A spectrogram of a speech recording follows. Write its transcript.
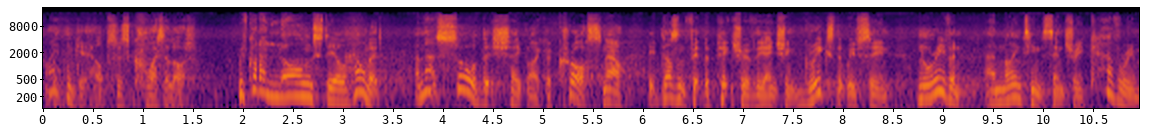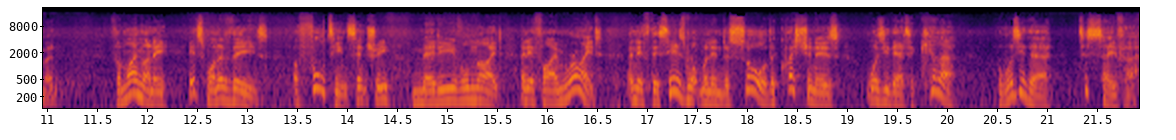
I think it helps us quite a lot. We've got a long steel helmet, and that sword that's shaped like a cross. Now, it doesn't fit the picture of the ancient Greeks that we've seen, nor even our 19th century cavalrymen. For my money, it's one of these, a 14th century medieval knight. And if I'm right, and if this is what Melinda saw, the question is, was he there to kill her, or was he there to save her?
